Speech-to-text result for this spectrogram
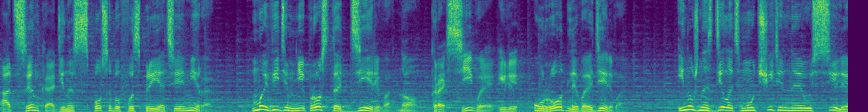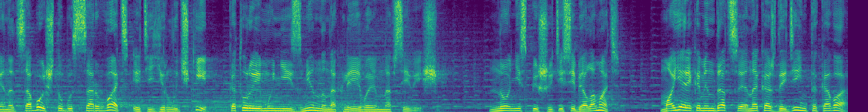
Оценка – один из способов восприятия мира. Мы видим не просто дерево, но красивое или уродливое дерево. И нужно сделать мучительные усилия над собой, чтобы сорвать эти ярлычки, которые мы неизменно наклеиваем на все вещи. Но не спешите себя ломать. Моя рекомендация на каждый день такова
